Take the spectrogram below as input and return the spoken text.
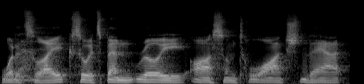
what it's like. So it's been really awesome to watch that.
